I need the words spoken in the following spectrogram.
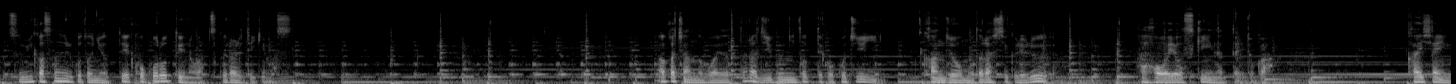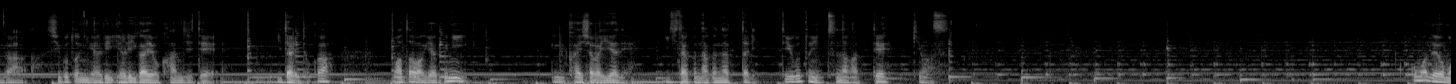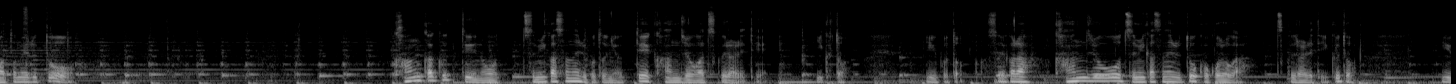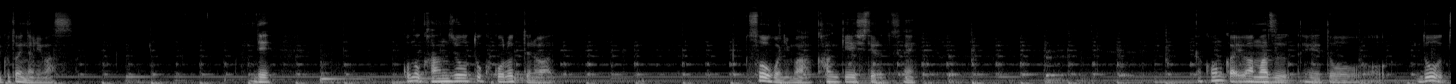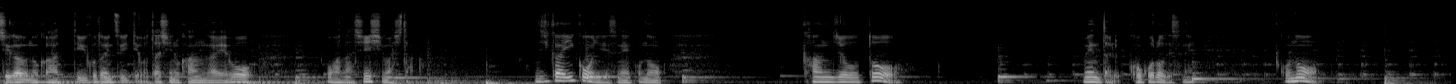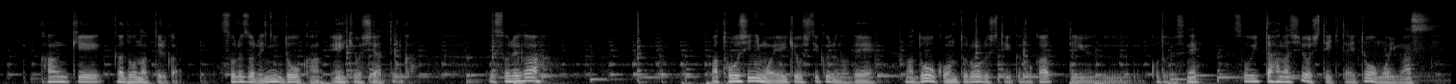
積み重ねることによって心っていうのが作られていきます。赤ちゃんの場合だったら自分にとって心地いい感情をもたらしてくれる母親を好きになったりとか会社員が仕事にやりやりがいを感じていたりとかまたは逆に会社が嫌で行きたくなくなったりっていうことにつながってきます。ここまでをまとめると感覚っていうのを積み重ねることによって感情が作られていくと。いうこと。それから感情を積み重ねると心が作られていくと。いうことになります。でこの感情と心っていうのは相互にまあ関係してるんですね。今回はまず、えーと、どう違うのかっていうことについて私の考えをお話ししました。次回以降にですねこの感情とメンタル心ですね。この関係がどうなってるかそれぞれにどうか影響し合ってるかでそれが、まあ、投資にも影響してくるので、まあ、どうコントロールしていくのかっていうことですねそういった話をしていきたいと思います。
